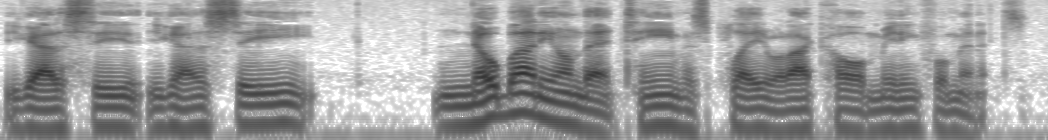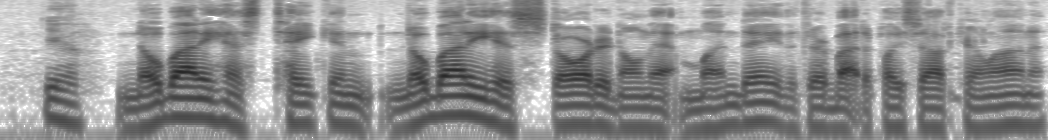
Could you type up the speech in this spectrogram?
you got to see you got to see nobody on that team has played what I call meaningful minutes. Yeah. Nobody has taken nobody has started on that Monday that they're about to play South Carolina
